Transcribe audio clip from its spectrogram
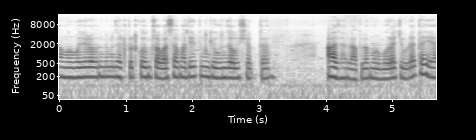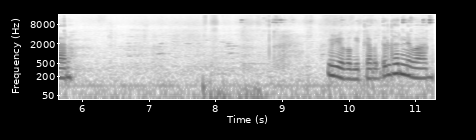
हा मुरमुरा पण तुम्ही झटपट करून प्रवासामध्ये पण घेऊन जाऊ शकता. हा झाला आपला मुरमुरा चिवडा तयार. व्हिडिओ बघितल्याबद्दल धन्यवाद.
